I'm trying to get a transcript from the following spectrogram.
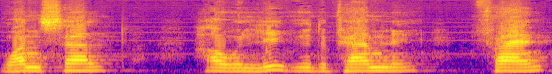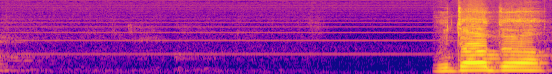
oneself, how we live with the family, friend, without the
